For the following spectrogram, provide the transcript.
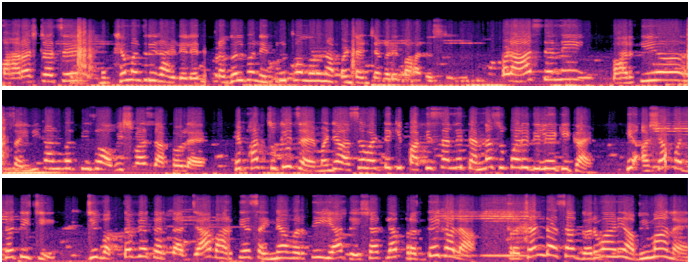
महाराष्ट्राचे मुख्यमंत्री राहिलेले प्रगल्भ नेतृत्व म्हणून आपण त्यांच्याकडे पाहत असतो. पण आज त्यांनी भारतीय सैनिकांवरती जो अविश्वास दाखवलाय हे फार चुकीचं आहे. म्हणजे असं वाटतं की पाकिस्तानने त्यांना सुपारी दिली आहे की काय? ही अशा पद्धतीची जी वक्तव्य करतात ज्या भारतीय सैन्यावरती या देशातल्या प्रत्येकाला प्रचंड असा गर्व आणि अभिमान आहे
